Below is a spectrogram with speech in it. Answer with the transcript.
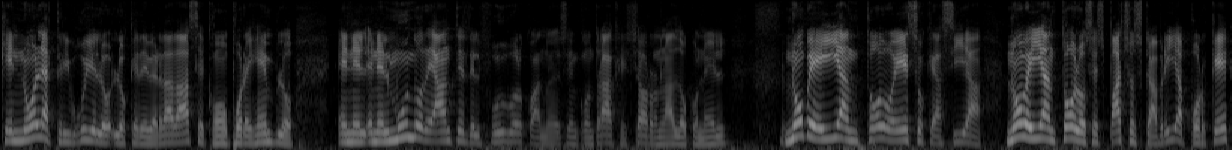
que no le atribuye lo, que de verdad hace. Como por ejemplo, en el, en el mundo de antes del fútbol, cuando se encontraba Cristiano Ronaldo con él, no veían todo eso que hacía, no veían todos los espacios que abría. ¿Por qué?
